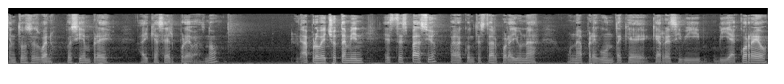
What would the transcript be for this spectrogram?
entonces, bueno, pues siempre hay que hacer pruebas, ¿no? Aprovecho también este espacio para contestar por ahí una, una pregunta que, que recibí vía correo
